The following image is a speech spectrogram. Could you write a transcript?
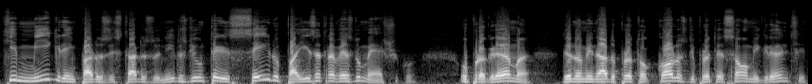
que migrem para os Estados Unidos de um terceiro país através do México. O programa denominado Protocolos de Proteção ao Migrante,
